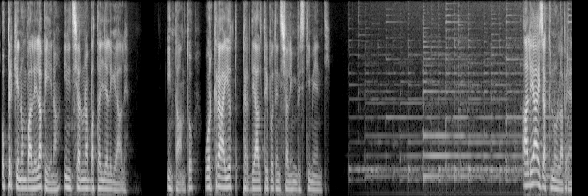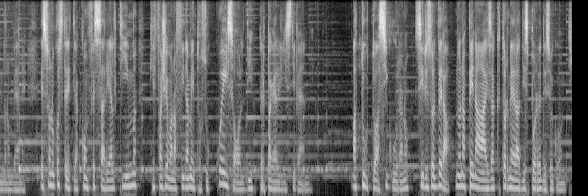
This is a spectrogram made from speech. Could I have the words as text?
o perché non vale la pena iniziare una battaglia legale. Intanto, Work Riot perde altri potenziali investimenti. Ale e Isaac non la prendono bene e sono costretti a confessare al team che facevano affidamento su quei soldi per pagare gli stipendi ma tutto, assicurano, si risolverà non appena Isaac tornerà a disporre dei suoi conti.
